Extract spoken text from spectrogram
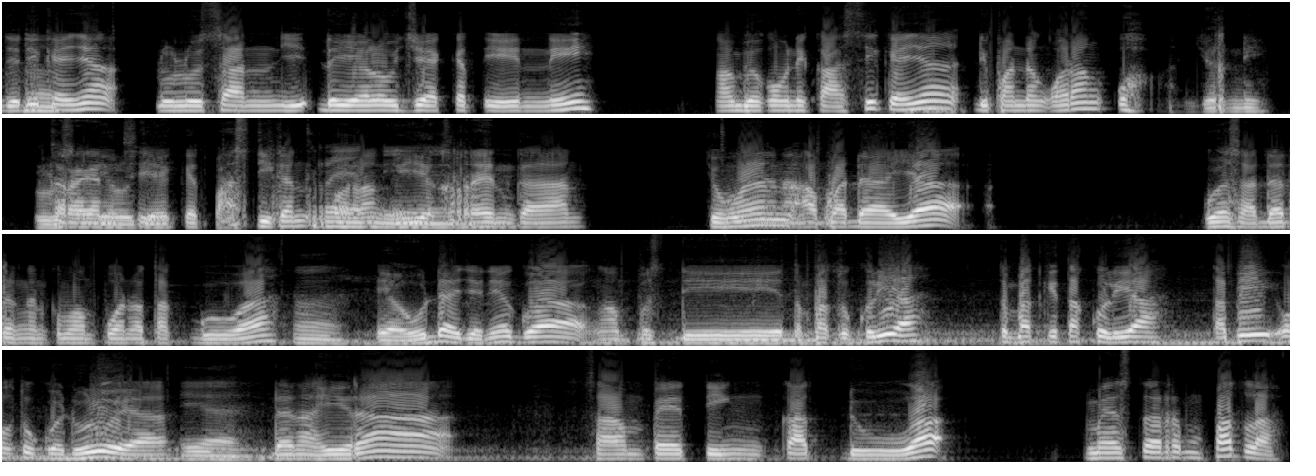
Jadi Hmm. kayaknya lulusan y- The Yellow Jacket ini ngambil komunikasi kayaknya dipandang orang, wah anjir nih, lulusan Keren Yellow sih. Jacket pasti kan Keren, orang iya. iya keren kan. Cuman apa daya gua sadar dengan kemampuan otak gua, Hah. ya udah jadinya gua ngampus di tempat lu kuliah, tempat kita kuliah. Tapi waktu gua dulu ya. iya Dan akhirnya sampai tingkat 2 semester 4 lah.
